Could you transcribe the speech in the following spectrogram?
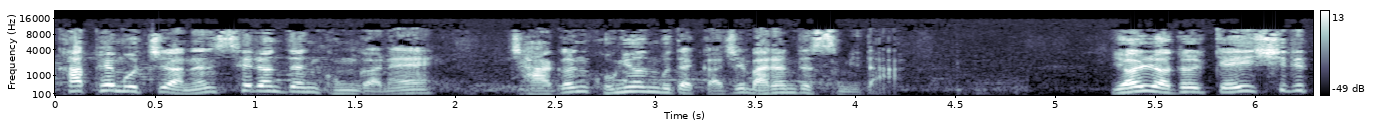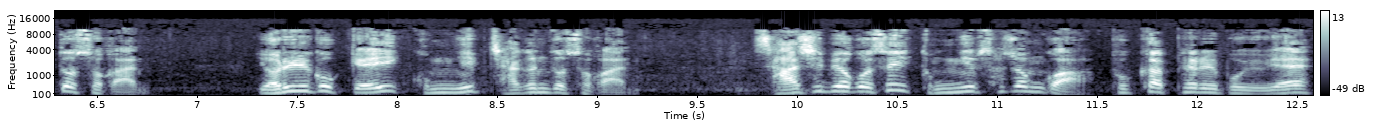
카페 못지않은 세련된 공간에 작은 공연 무대까지 마련됐습니다. 18개의 시립도서관, 17개의 공립 작은 도서관, 40여 곳의 독립 서점과 북카페를 보유해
